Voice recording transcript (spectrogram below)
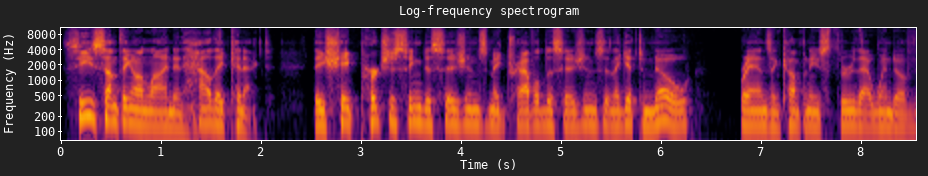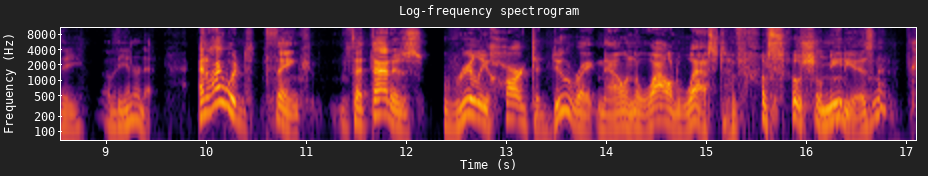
sees something online and how they connect. They shape purchasing decisions, make travel decisions, and they get to know brands and companies through that window of the of the internet. And I would think that that is really hard to do right now in the wild west of, of, social media, isn't it?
